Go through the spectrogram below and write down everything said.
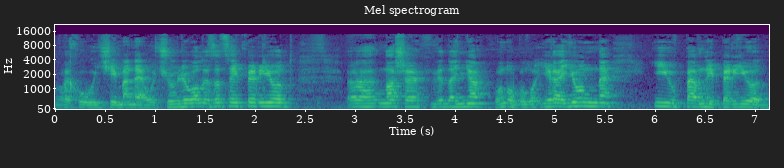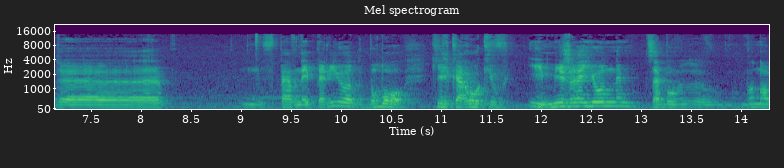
враховуючи мене, очолювали за цей період е, наше видання. Воно було і районне, і в певний період. е, в певний період було кілька років і міжрайонним. Це був е, воно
